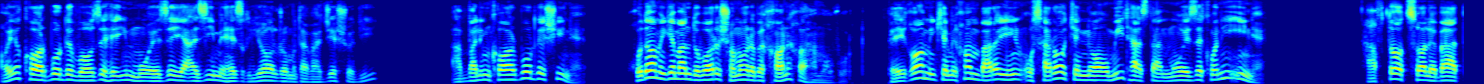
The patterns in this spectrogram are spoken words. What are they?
آیا کاربرد واضح این موعظه عظیم حزقیال رو متوجه شدید اولین کاربردش اینه. خدا میگه من دوباره شما رو به خانه خواهم آورد. پیغامی که می‌خوام برای این اسرا که ناامید هستند موعظه کنی اینه. هفتاد سال بعد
